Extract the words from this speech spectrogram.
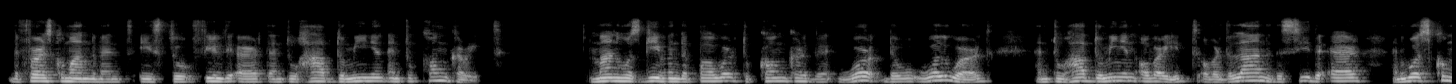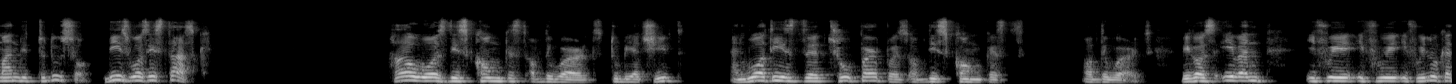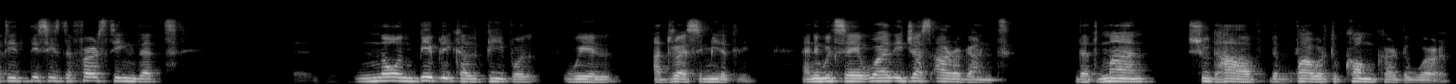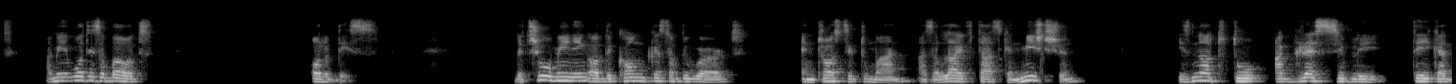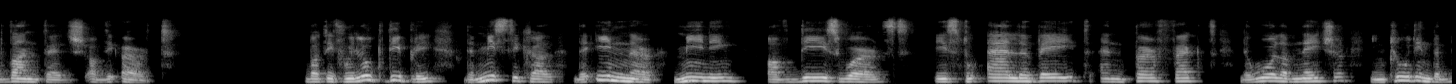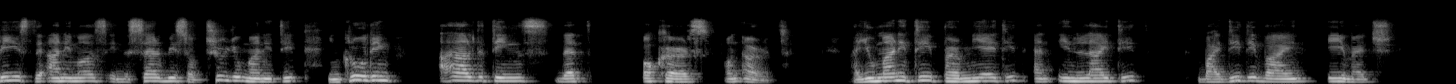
the first commandment is to fill the earth and to have dominion and to conquer it? Man was given the power to conquer the, world, the whole world and to have dominion over it, over the land, the sea, the air, and was commanded to do so. This was his task. How was this conquest of the world to be achieved? And what is the true purpose of this conquest of the world? Because even if we if we if we look at it, this is the first thing that non-biblical people will address immediately. And they will say, well, it's just arrogant that man should have the power to conquer the world. I mean, what is about all of this? The true meaning of the conquest of the world entrusted to man as a life task and mission is not to aggressively take advantage of the earth. But if we look deeply, the mystical, the inner meaning of these words is to elevate and perfect the whole of nature, including the beasts, the animals in the service of true humanity, including all the things that occurs on earth. A humanity permeated and enlightened by the divine image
